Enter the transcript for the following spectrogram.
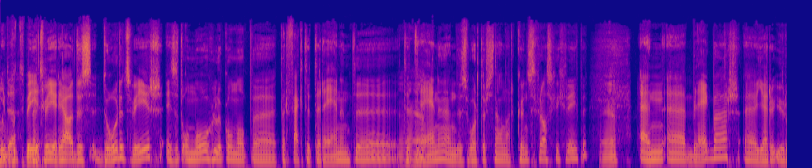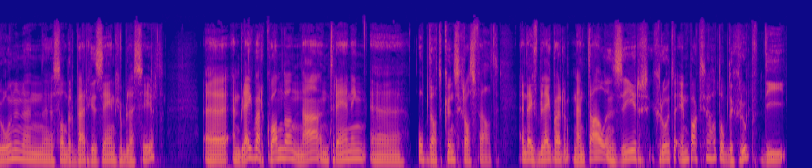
Het weer. Het weer, ja. Dus door het weer is het onmogelijk om op eh, perfecte terreinen te, te Ja. trainen. En dus wordt er snel naar kunstgras gegrepen. Ja. En eh, blijkbaar, eh Jerry Uronen en Sander Bergen zijn geblesseerd. En blijkbaar kwam dan na een training op dat kunstgrasveld. En dat heeft blijkbaar mentaal een zeer grote impact gehad op de groep, die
